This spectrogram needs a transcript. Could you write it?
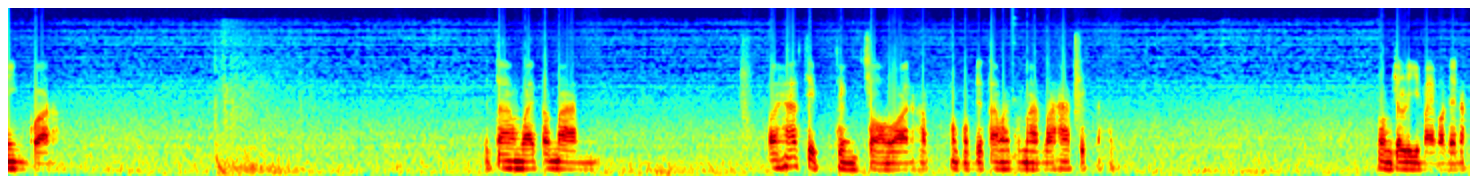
นิ่งกว่านะจะตั้งไว้ประมาณร้อยห้าสิบถึงสองร้อยนะครับของผมจะตั้งไว้ประมาณร้อยห้าสิบนะครับ ผมจะรีใหม่หมดเลยนะ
